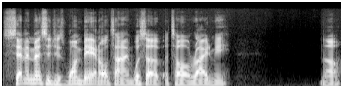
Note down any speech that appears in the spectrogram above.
Seven messages, one ban all time. What's up, Atal? Ride me. No.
